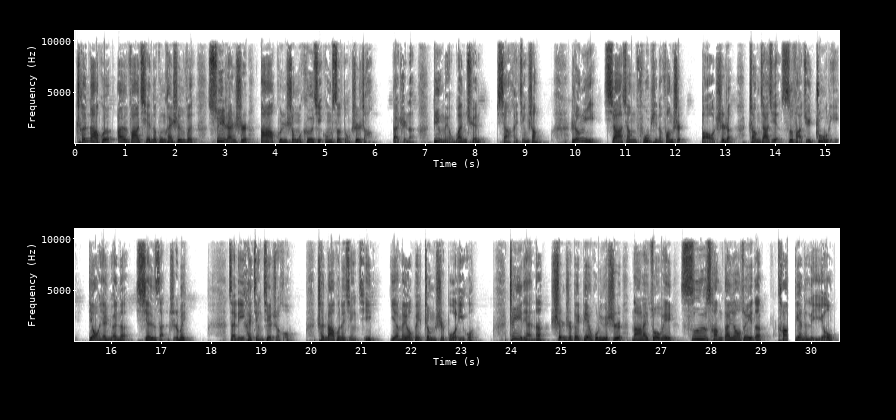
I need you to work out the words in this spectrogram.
陈大坤案发前的公开身份虽然是大坤生物科技公司的董事长，但是呢，并没有完全下海经商，仍以下乡扶贫的方式保持着张家界司法局助理调研员的闲散职位。在离开警界之后，陈大坤的警籍。也没有被正式剥离过，这一点呢，甚至被辩护律师拿来作为私藏弹药罪的抗辩的理由。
